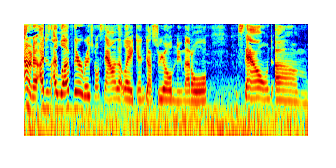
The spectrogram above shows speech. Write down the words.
I don't know. I just I love their original sound, that like industrial nu metal sound. Um,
